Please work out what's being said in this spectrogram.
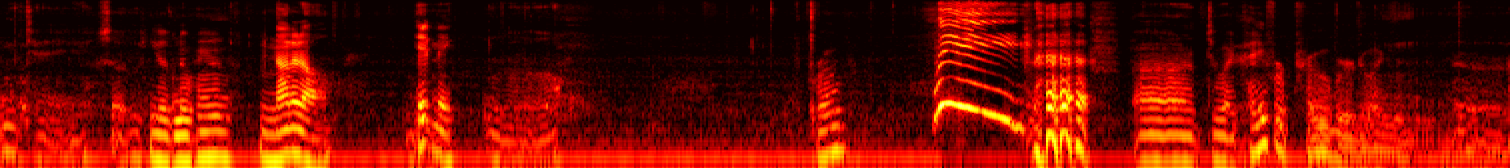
Okay, so you have no hand. Not at all. Hit me. Uh, probe. Whee! uh, do I pay for probe or do I? Uh,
